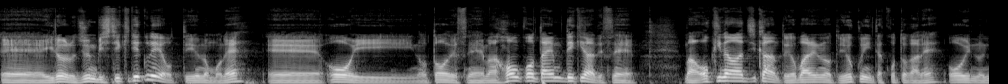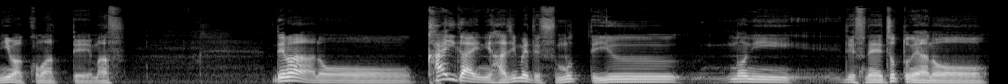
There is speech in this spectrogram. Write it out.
えー、いろいろ準備してきてくれよっていうのもね、えー、多いのとですね、まあ、香港タイム的なですね、まあ、沖縄時間と呼ばれるのとよく似たことがね、多いのには困っています。で、まあ、あの、海外に初めて住むっていうのにですね、ちょっとね、あの、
